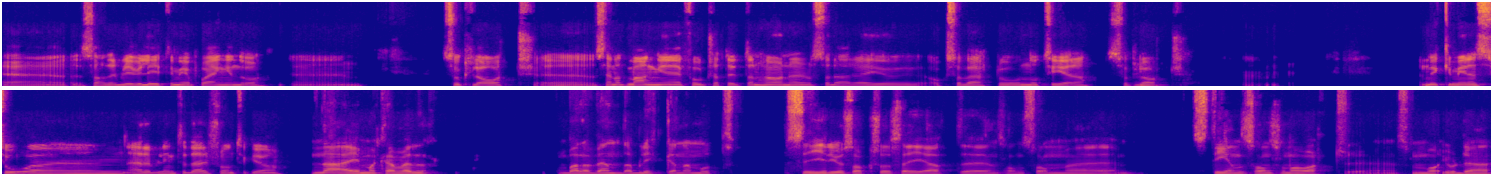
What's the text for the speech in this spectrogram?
Eh, så hade det blivit lite mer poäng ändå. Eh, såklart. Eh, sen att Mange är fortsatt utan hörner och så där är ju också värt att notera såklart. Eh, mycket mer än så är det väl inte därifrån tycker jag. Nej, man kan väl bara vända blickarna mot Sirius också och säga att eh, en sån som eh, Stensson som har varit, eh, som gjorde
